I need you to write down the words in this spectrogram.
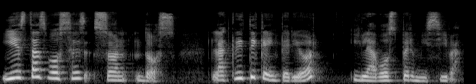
Y estas voces son dos, la crítica interior y la voz permisiva.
